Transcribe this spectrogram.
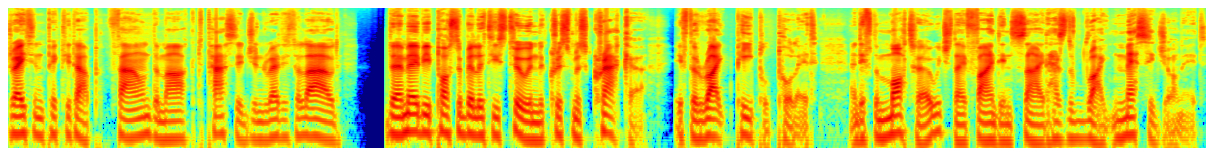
Drayton picked it up, found the marked passage, and read it aloud. There may be possibilities too in the Christmas cracker if the right people pull it, and if the motto which they find inside has the right message on it.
